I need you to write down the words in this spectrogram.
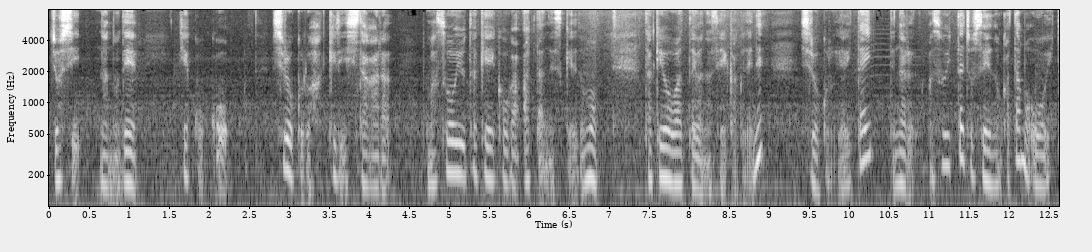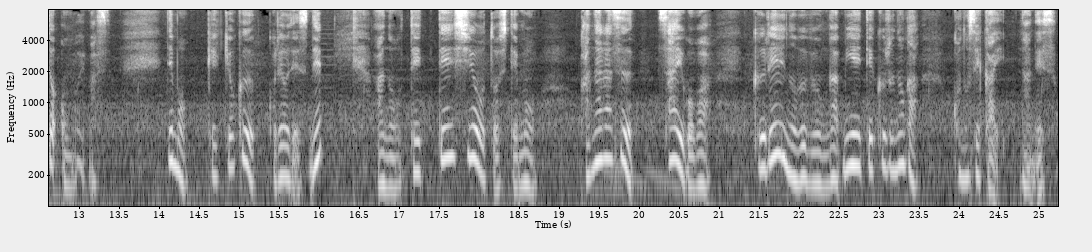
女子なので結構こう白黒はっきりしたがら、まあ、そういった傾向があったんですけれども竹を割ったような性格でね白黒やりたいってなる、まあ、そういった女性の方も多いと思いますでも結局これをですねあの徹底しようとしても必ず最後はグレーの部分が見えてくるのがこの世界なんです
